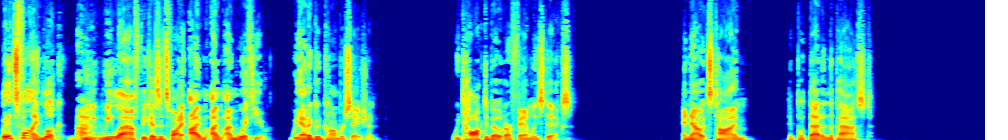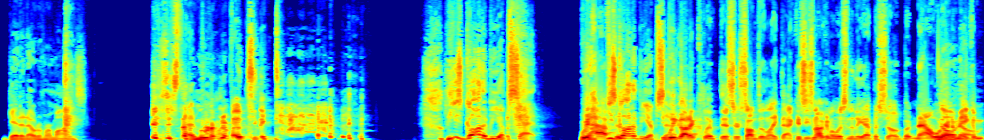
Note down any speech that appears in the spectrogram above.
but it's fine. Look, we, we laugh because it's funny. I'm, I'm, I'm with you. We had a good conversation. We talked about our family's dicks. And now it's time to put that in the past, get it out of our minds. It's just that And move part on. about you. He's got to be upset. We have He's to. got to be upset. we got to clip this or something like that because he's not going to listen to the episode. But now we're No, going to make no. him.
